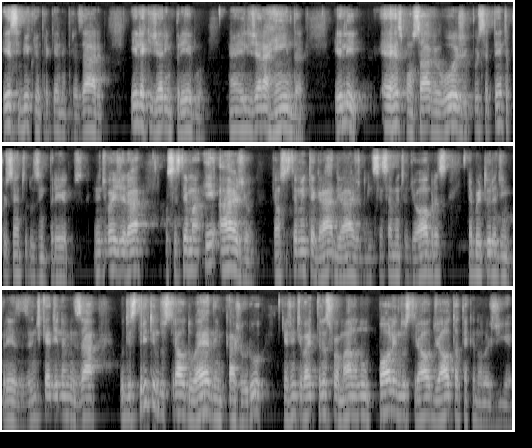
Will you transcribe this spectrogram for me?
esse micro e pequeno empresário, ele é que gera emprego, né? ele gera renda, ele é responsável hoje por 70% dos empregos. A gente vai gerar o sistema e-ágil, que é um sistema integrado e ágil de licenciamento de obras e abertura de empresas. A gente quer dinamizar o Distrito Industrial do Éden, Cajuru, que a gente vai transformá-la num polo industrial de alta tecnologia.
